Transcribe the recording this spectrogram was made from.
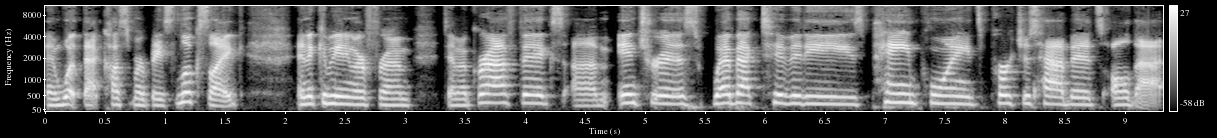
and what that customer base looks like. And it can be anywhere from demographics, um, interests, web activities, pain points, purchase habits, all that.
